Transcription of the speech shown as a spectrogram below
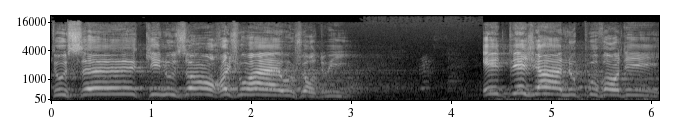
tous ceux qui nous ont rejoints aujourd'hui. Et déjà nous pouvons dire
